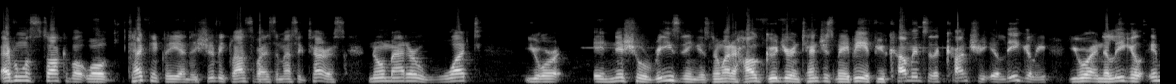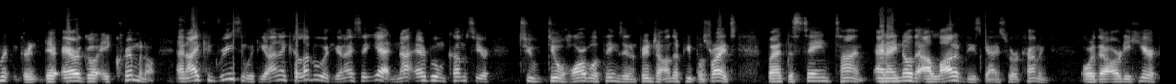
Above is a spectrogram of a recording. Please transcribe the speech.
Everyone wants to talk about well, technically, and they should be classified as domestic terrorists, no matter what your initial reasoning is no matter how good your intentions may be, if you come into the country illegally, you are an illegal immigrant, there ergo a criminal. And I can reason with you, and I can level with you, and I say, yeah, not everyone comes here to do horrible things and infringe on other people's rights. But at the same time, and I know that a lot of these guys who are coming or they're already here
